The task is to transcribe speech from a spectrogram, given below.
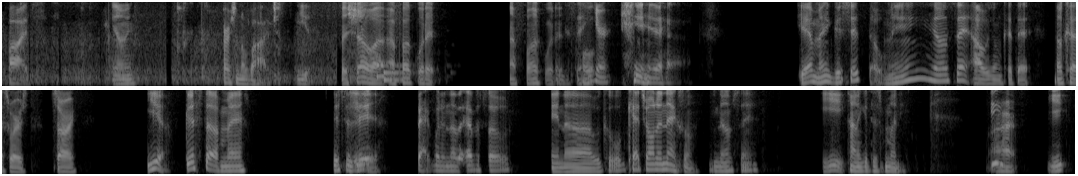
vibes. You know what I mean? Personal vibes. Yeah. For sure, I, I fuck with it. I fuck with it. Say Well, here. yeah. Yeah, man, good shit though, man. You know what I'm saying? Oh, we're gonna cut that. No cuss words. Sorry. Yeah, good stuff, man. This is it. Back with another episode. And uh we'll, we'll catch you on the next one. You know what I'm saying? Yeah. Time to get this money. All right. Yeet.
